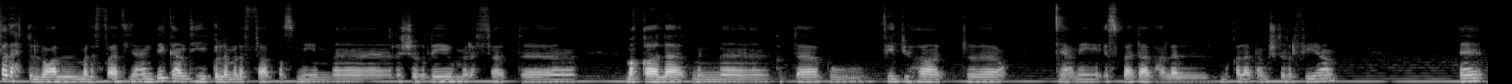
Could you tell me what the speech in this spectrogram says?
فتحت له على الملفات اللي عندي كانت هي كلها ملفات تصميم آه، لشغلي وملفات آه، مقالات من كتاب وفيديوهات يعني إثباتات على المقالات عم بشتغل فيها. إيه،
